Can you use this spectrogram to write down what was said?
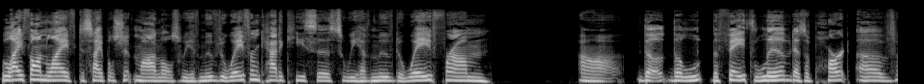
life on life discipleship models. We have moved away from catechesis. We have moved away from uh, the the the faith lived as a part of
